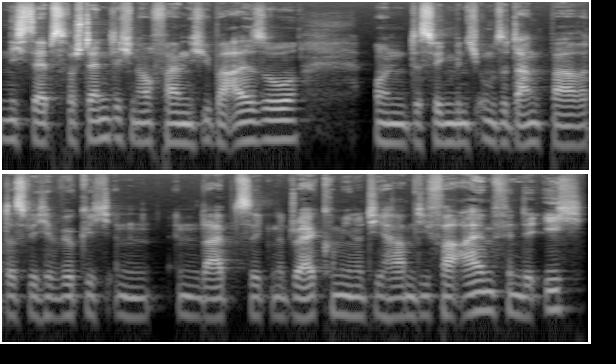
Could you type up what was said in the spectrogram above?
nicht selbstverständlich und auch vor allem nicht überall so. Und deswegen bin ich umso dankbarer, dass wir hier wirklich in, in Leipzig eine Drag-Community haben, die vor allem, finde ich,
